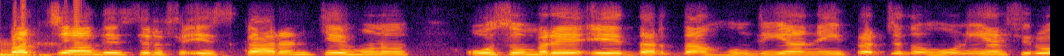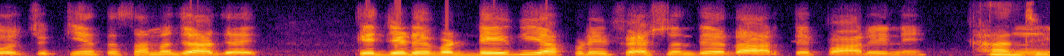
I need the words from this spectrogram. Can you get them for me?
ਬੱਚਿਆਂ ਦੇ ਸਿਰਫ ਇਸ ਕਾਰਨ ਕਿ ਹੁਣ ਉਸ ਉਮਰੇ ਇਹ ਦਰਦਾਂ ਹੁੰਦੀਆਂ ਨਹੀਂ ਪਰ ਜਦੋਂ ਹੋਣੀਆਂ ਸ਼ੁਰੂ ਹੋ ਚੁੱਕੀਆਂ ਤਾਂ ਸਮਝ ਆ ਜਾਏ ਕਿ ਜਿਹੜੇ ਵੱਡੇ ਵੀ ਆਪਣੇ ਫੈਸ਼ਨ ਦੇ ਆਧਾਰ ਤੇ ਪਾ ਰਹੇ ਨੇ ਹਾਂਜੀ।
